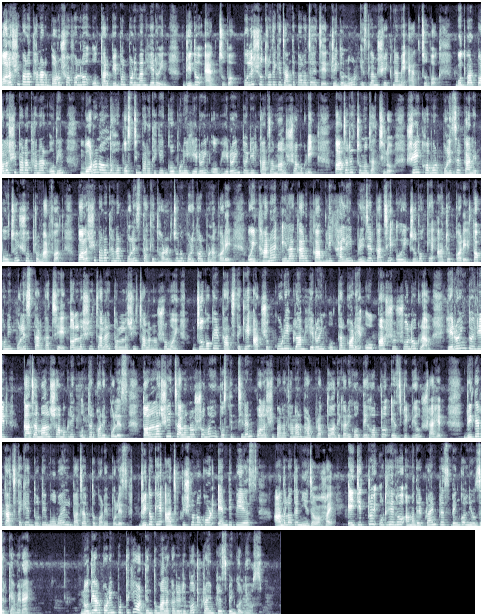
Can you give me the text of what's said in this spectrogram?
পলাশীপাড়া থানার বড় সাফল্য, উদ্ধার বিপুল পরিমাণ হেরোইন ধৃত এক যুবক। পুলিশ সূত্র থেকে জানতে পারা যায় যে, ধৃত নূর ইসলাম শেখ নামে এক যুবক বুধবার পলাশীপাড়া থানার অধীন বড় নলদহ পশ্চিমপাড়া থেকে গোপনে হেরোইন ও হেরোইন তৈরির কাঁচা মাল সামগ্রিক পাচারের জন্য যাচ্ছিল। সেই খবর পুলিশের কানে পৌঁছয় সূত্র মারফত। পলাশীপাড়া থানার পুলিশ তাকে ধরার জন্য পরিকল্পনা করে। ওই থানা এলাকার কাবলিখালি ব্রিজের কাছে ওই যুবককে আটক করে। তখনই পুলিশ তার কাছে তল্লাশি চালায় তল্লাশি চালানোর সময় যুবকের কাছ থেকে আটশো কুড়ি গ্রাম হেরোইন উদ্ধার করে ও পাঁচশো ষোলো গ্রাম হেরোইন তৈরির কাঁচামাল সামগ্রিক উদ্ধার করে পুলিশ। তল্লাশি চালানোর সময় উপস্থিত ছিলেন পলাশীপাড়া থানার ভারপ্রাপ্ত আধিকারিক ও তেহট্ট এসডিপিও সাহেব। ধৃতের কাছ থেকে দুটি মোবাইল বাজেয়াপ্ত করে পুলিশ। ধৃতকে আজ কৃষ্ণনগর এনডিপিএস আদালতে নিয়ে যাওয়া হয়। এই চিত্রই উঠে এলো আমাদের ক্রাইম প্রেস বেঙ্গল নিউজের ক্যামেরায়। নদিয়ার করিমপুর থেকে Ardhendu মালাকারের report crime press Bengal news.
